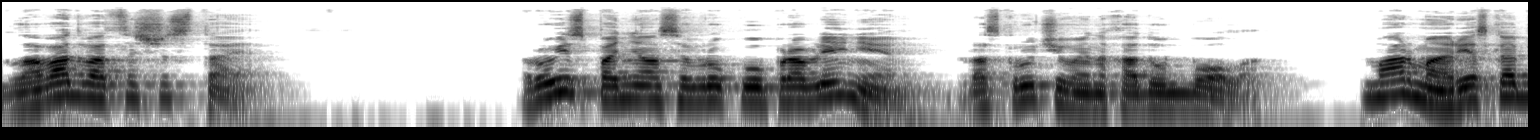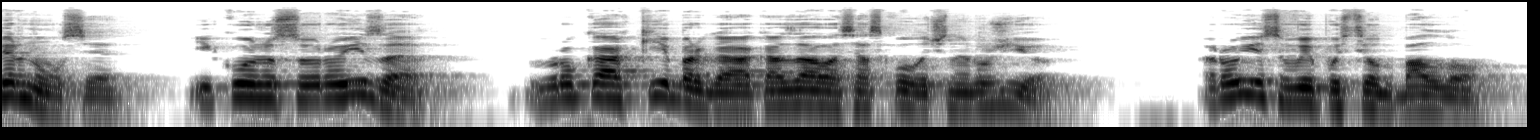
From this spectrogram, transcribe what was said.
Глава 26. Руис поднялся в руку управления, раскручивая на ходу Бола. Марма резко обернулся, и к ужасу Руиза в руках киборга оказалось осколочное ружье. Руис выпустил Балло.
